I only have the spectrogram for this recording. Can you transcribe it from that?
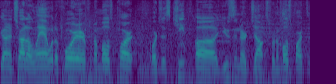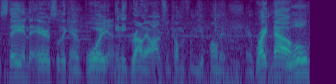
going to try to land with a forward air for the most part, or just keep uh, using their jumps for the most part to stay in the air so they can avoid Yeah. any grounded option coming from the opponent. And right now, Oh,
